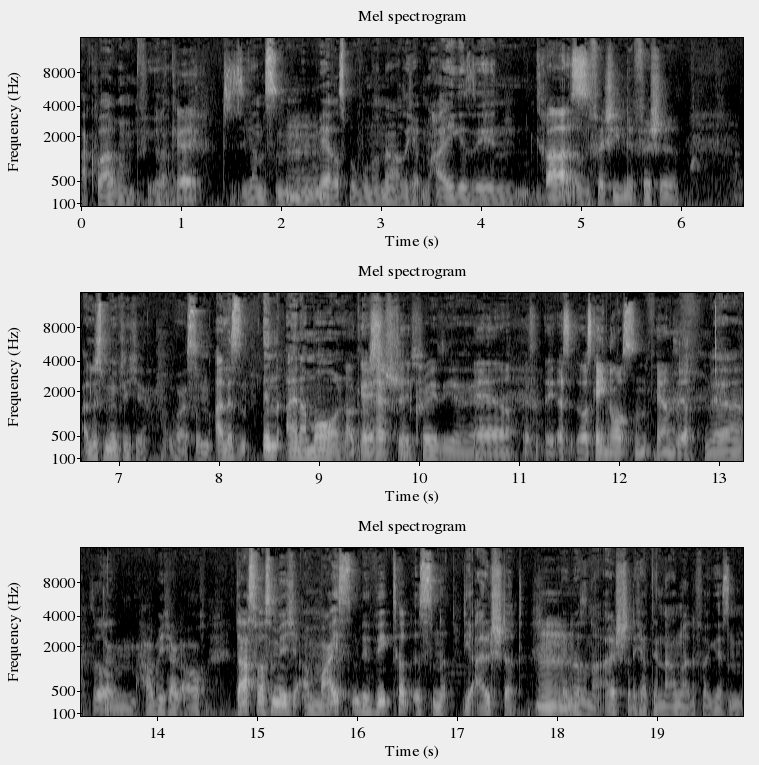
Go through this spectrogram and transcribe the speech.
Aquarium für Okay. diese ganzen Mhm. Meeresbewohner. Ne? Also ich habe einen Hai gesehen, Krass. also verschiedene Fische, alles Mögliche, weißt du, alles in einer Mall. Okay, das ist heftig. crazy, ja, Ja, ja. ja. Das, kenne ich nur aus dem Fernseher. ja So. Dann habe ich halt auch, das, was mich am meisten bewegt hat, ist ne- die Altstadt. Mhm. Wir haben da so eine Altstadt, ich habe den Namen leider vergessen,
